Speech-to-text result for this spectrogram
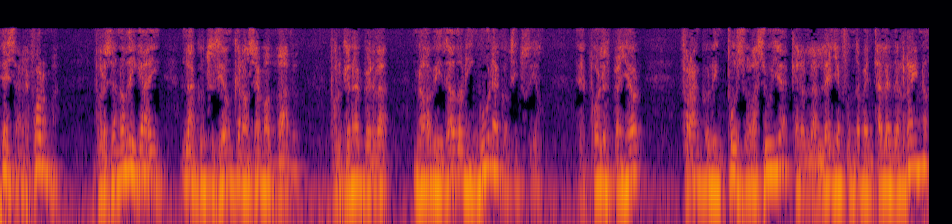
esa reforma. Por eso no digáis la Constitución que nos hemos dado, porque no es verdad. No habéis dado ninguna Constitución el pueblo español, Franco le impuso la suya, que eran las leyes fundamentales del reino,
